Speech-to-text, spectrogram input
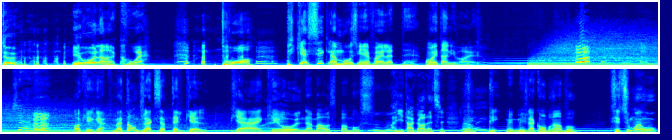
Deux, il roule en quoi? Trois, puis qu'est-ce que la mousse vient faire là-dedans? On est en hiver. OK, gars, mettons que je l'accepte tel quel. Pierre qui roule n'amasse pas mousse. Ah, il est encore là-dessus. Puis- mais, mais je la comprends pas. C'est-tu moi où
